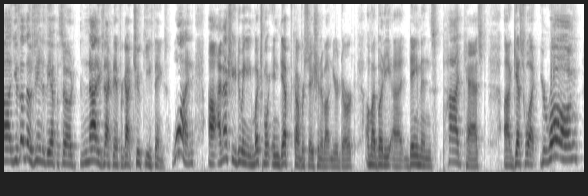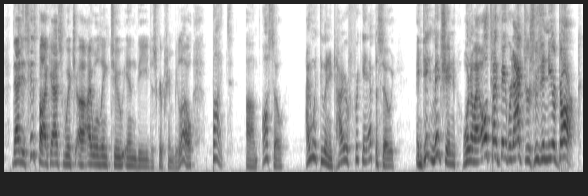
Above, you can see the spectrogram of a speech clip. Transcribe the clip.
Uh, you thought that was the end of the episode. Not exactly. I forgot two key things. One, uh, I'm actually doing a much more in depth conversation about Near Dark on my buddy uh, Damon's podcast. Uh, guess what? You're wrong. That is his podcast, which uh, I will link to in the description below. But um, also, I went through an entire freaking episode and didn't mention one of my all time favorite actors who's in Near Dark.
